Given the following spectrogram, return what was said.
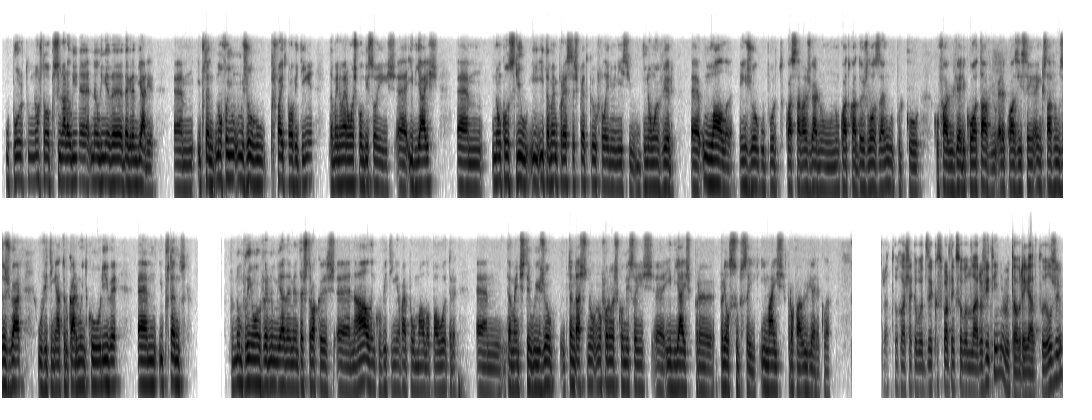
o Porto não estão a pressionar ali na, na linha da, da grande área. Um, e portanto não foi um, um, jogo perfeito para o Vitinha, também não eram as condições uh, ideais, um, não conseguiu, e, e, também por esse aspecto que eu falei no início, de não haver uh, um ala em jogo, o Porto quase estava a jogar num, num 4-4-2 losango, porque com, com o Fábio Vieira e com o Otávio era quase isso em, em, que estávamos a jogar, o Vitinha a trocar muito com o Uribe, um, e portanto não podiam haver nomeadamente as trocas uh, na ala, em que o Vitinha vai para uma ala ou para a outra, um, também distribuir o jogo, portanto acho que não, não foram as condições uh, ideais para, para ele sobressair, e mais para o Fábio Vieira, claro. Pronto, o Rocha acabou de dizer que o Sporting soube anular o Vitinho, muito obrigado pelo elogio.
